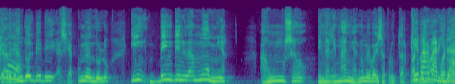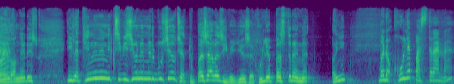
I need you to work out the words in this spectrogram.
cargando al bebé, así acunándolo, y venden la momia a un museo en Alemania. No me vais a preguntar cuál. ¡Qué no me acuerdo barbaridad! de dónde eres. Y la tienen en exhibición en el museo. O sea, tú pasabas y veías a Julia Pastrana. Bueno, Julia Pastrana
